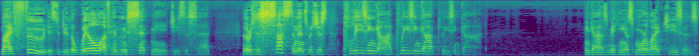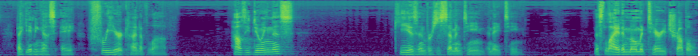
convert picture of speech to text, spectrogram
My food is to do the will of him who sent me, Jesus said. In other words, his sustenance was just pleasing God, pleasing God, pleasing God. And God is making us more like Jesus by giving us a freer kind of love. How's he doing this? Key is in verses 17 and 18. This light and momentary trouble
